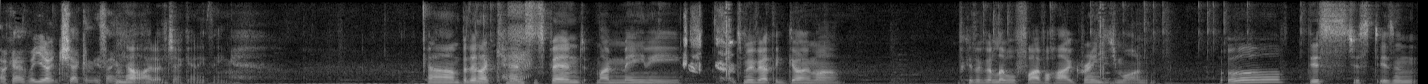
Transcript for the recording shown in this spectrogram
Okay, but you don't check anything. No, I don't check anything. Um, but then I can suspend my Mimi to move out the Goma because I've got a level 5 or higher green Digimon. Oh, this just isn't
